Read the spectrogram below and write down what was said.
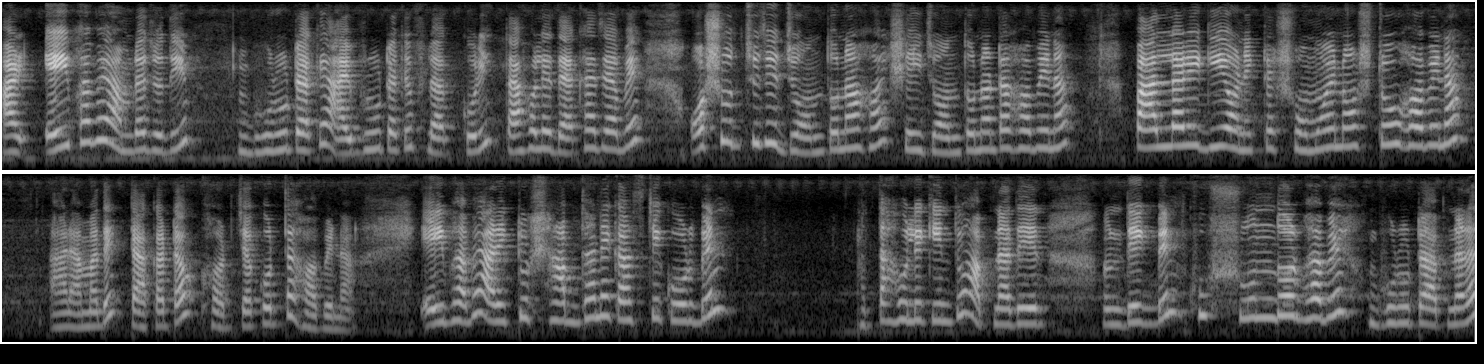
আর এইভাবে আমরা যদি ভুরুটাকে, আইভ্রুটাকে ফ্ল্যাগ করি, তাহলে দেখা যাবে অসহ্য যে যন্ত্রণা হয়, সেই যন্ত্রণাটা হবে না। পার্লারে গিয়ে অনেকটা সময় নষ্টও হবে না, আর আমাদের টাকাটাও খরচা করতে হবে না। এইভাবে আরেকটু সাবধানে কাজটি করবেন, তাহলে কিন্তু আপনাদের দেখবেন খুব সুন্দরভাবে ভুরুটা আপনারা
